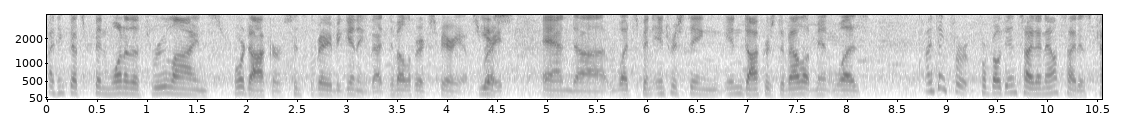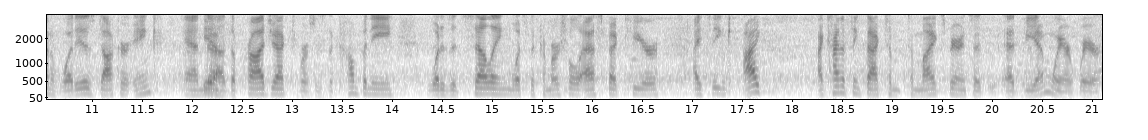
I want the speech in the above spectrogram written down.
I think that's been one of the through lines for Docker since the very beginning, that developer experience, right? Yes. And uh, what's been interesting in Docker's development was, I think for, for both inside and outside is kind of what is Docker Inc. and yeah. uh, the project versus the company, what is it selling, what's the commercial aspect here. I think, I, I kind of think back to, to my experience at, at VMware where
